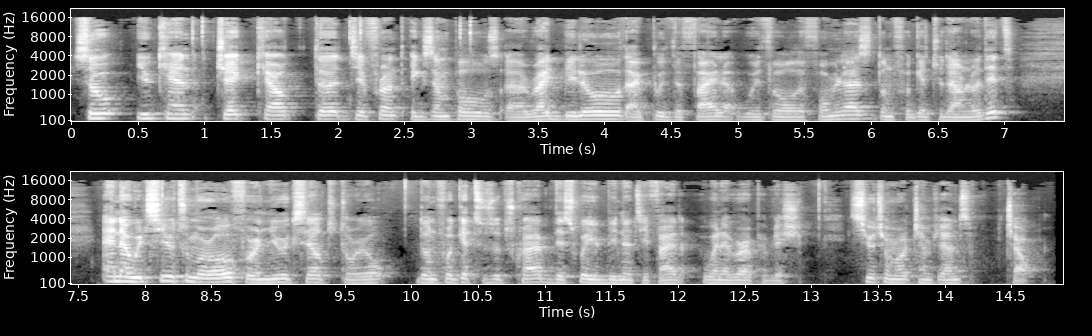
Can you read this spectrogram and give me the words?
So you can check out the different examples uh, right below. I put the file with all the formulas. Don't forget to download it. And I will see you tomorrow for a new Excel tutorial. Don't forget to subscribe. This way you'll be notified whenever I publish. See you tomorrow, champions. Ciao.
